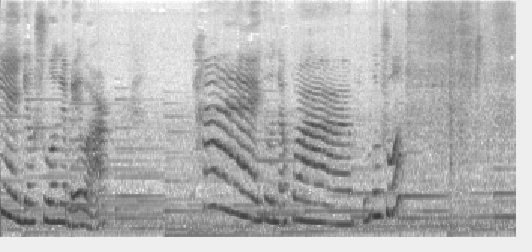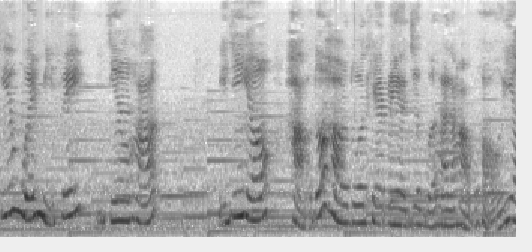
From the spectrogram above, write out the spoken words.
面就说个没完，太多的话不够说，因为米菲已经好，已经有好多好多天没有见过他的好朋友。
